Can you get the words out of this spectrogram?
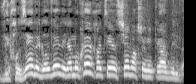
וחוזה וגובה מן המוכר חצי השבח שנתרב בלבד.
